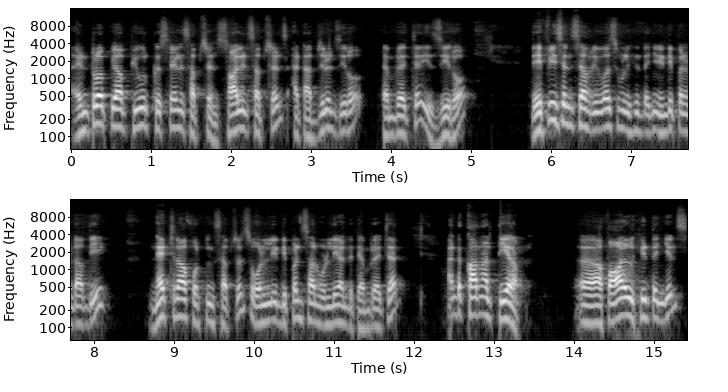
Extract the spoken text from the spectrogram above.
entropy of pure crystalline substance, solid substance at absolute zero temperature is zero. The efficiency of reversible heat engine independent of the nature of working substance only depends on only on the temperature and the Carnot theorem uh, of all heat engines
